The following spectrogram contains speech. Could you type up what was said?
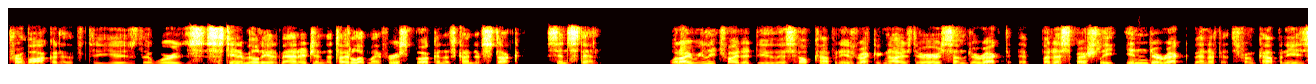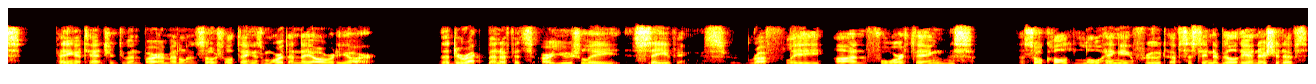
provocative to use the words sustainability advantage in the title of my first book, and it's kind of stuck since then. What I really try to do is help companies recognize there are some direct, eh, but especially indirect benefits from companies paying attention to environmental and social things more than they already are. The direct benefits are usually savings, roughly on four things the so called low hanging fruit of sustainability initiatives,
